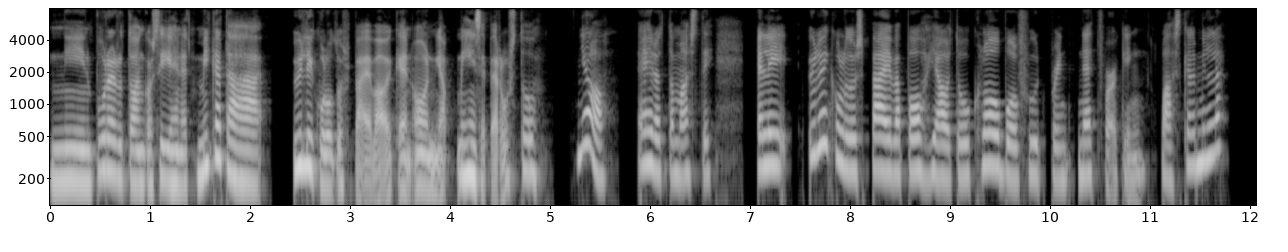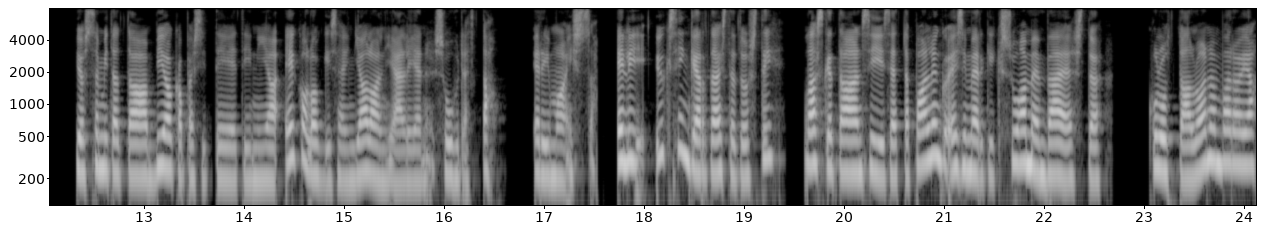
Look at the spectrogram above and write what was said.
niin pureudutaanko siihen, että mikä tämä ylikulutuspäivä oikein on ja mihin se perustuu? Joo, ehdottomasti. Eli ylikulutuspäivä pohjautuu Global Footprint Networking laskelmille, jossa mitataan biokapasiteetin ja ekologisen jalanjäljen suhdetta eri maissa. Eli yksinkertaistetusti lasketaan siis, että paljonko esimerkiksi Suomen väestö kuluttaa luonnonvaroja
